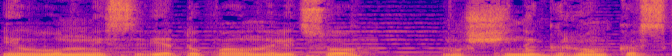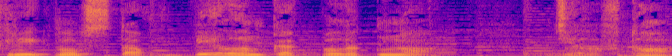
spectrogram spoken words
и лунный свет упал на лицо, мужчина громко вскрикнул, став белым, как полотно. Дело в том,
